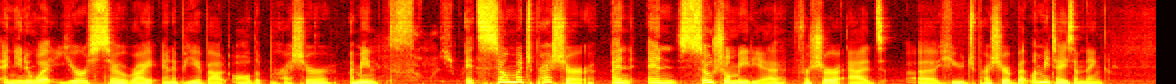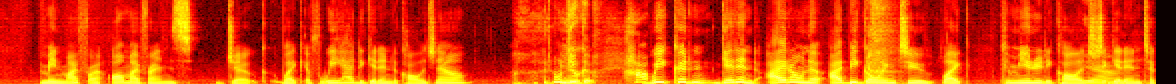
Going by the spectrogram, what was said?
and you know what? You're so right, Anna P, about all the pressure. I mean, so much. it's so much pressure. And and social media for sure adds a huge pressure. But let me tell you something. I mean, my fr- all my friends joke like if we had to get into college now, I don't know. You could- we couldn't get into. I don't know. I'd be going to like community college to get into.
